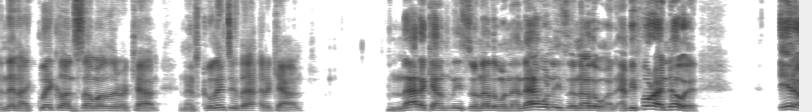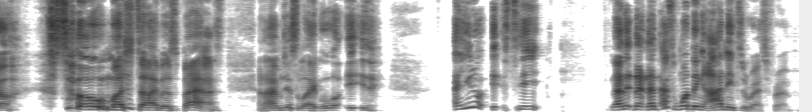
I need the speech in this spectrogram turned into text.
And then I click on some other account and I'm scrolling through that account. And that account leads to another one, and that one leads to another one. And before I know it, you know, so much time has passed. And I'm just like, well, it, and you know, it, see, that, that, that's one thing I need to rest from.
